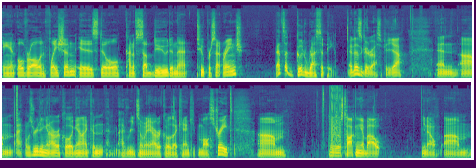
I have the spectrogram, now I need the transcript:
and overall inflation is still kind of subdued in that 2% range, that's a good recipe. It is a good recipe, yeah. And um, I was reading an article again. I couldn't. I read so many articles. I can't keep them all straight. Um, but it was talking about, you know, um,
